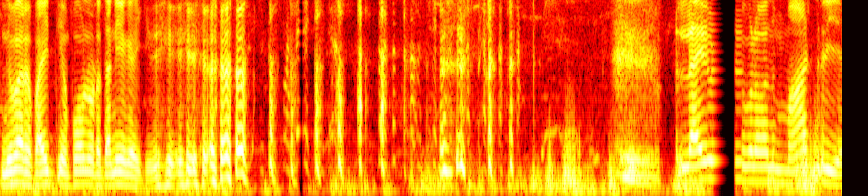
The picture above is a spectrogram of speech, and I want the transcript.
இந்த மாதிரி பைத்தியம் ஃபோனோட தனியாக கிடைக்குது லைவ்ல வந்து மாட்டுறிய.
